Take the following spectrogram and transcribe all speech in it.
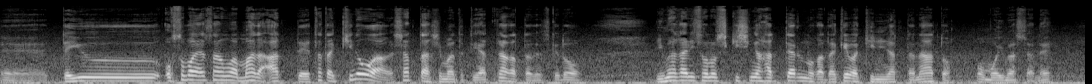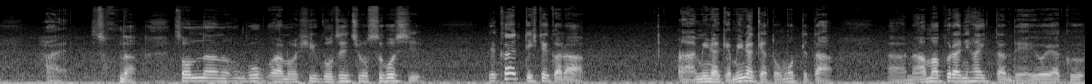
えー、っていうお蕎麦屋さんはまだあってただ昨日はシャッター閉まっててやってなかったですけどいまだにその色紙が貼ってあるのかだけは気になったなと思いましたね。はい。そんなそんなごあの日午前中を過ごしで帰ってきてからあ見なきゃ見なきゃと思ってたあのアマプラに入ったんでようやく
